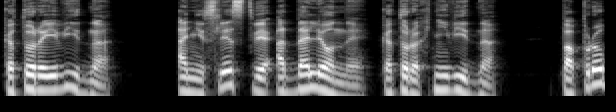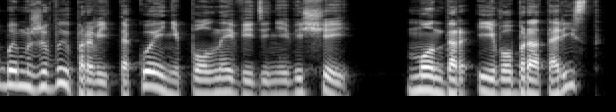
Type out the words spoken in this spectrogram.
которые видно, а не следствия отдаленные, которых не видно. Попробуем же выправить такое неполное видение вещей. Мондар и его брат Арист,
